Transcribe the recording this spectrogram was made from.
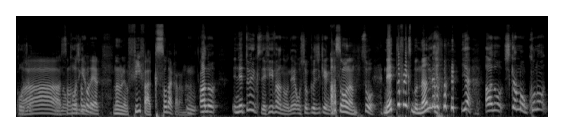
工場。あのああそん工事現場なとこでやる。まあでも FIFA クソだからな、うん、あのネットフリックスで FIFA のね汚職事件が。あそうなのそう。ネットフリックスも何でも。いやあのしかもこの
